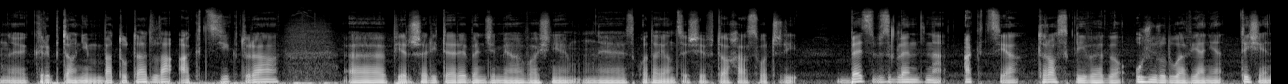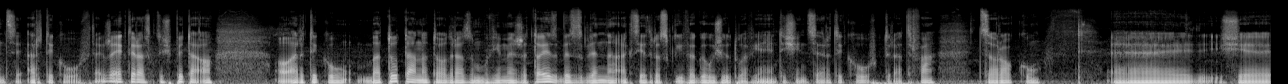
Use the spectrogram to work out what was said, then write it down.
e, kryptonim Batuta dla akcji, która e, pierwsze litery będzie miała właśnie składające się w to hasło, czyli bezwzględna akcja troskliwego uźródławiania tysięcy artykułów. Także jak teraz ktoś pyta o, o artykuł Batuta, no to od razu mówimy, że to jest bezwzględna akcja troskliwego uźródławiania tysięcy artykułów, która trwa co roku. E, się,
